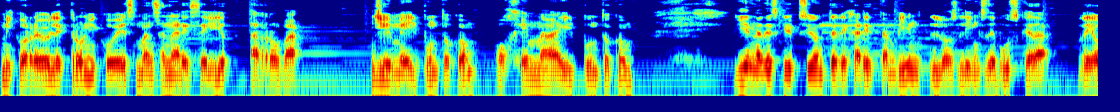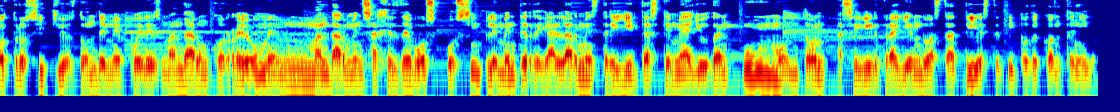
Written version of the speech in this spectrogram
Mi correo electrónico es manzanareseliot.gmail.com o gmail.com y en la descripción te dejaré también los links de búsqueda de otros sitios donde me puedes mandar un correo, mandar mensajes de voz o simplemente regalarme estrellitas que me ayudan un montón a seguir trayendo hasta ti este tipo de contenido.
